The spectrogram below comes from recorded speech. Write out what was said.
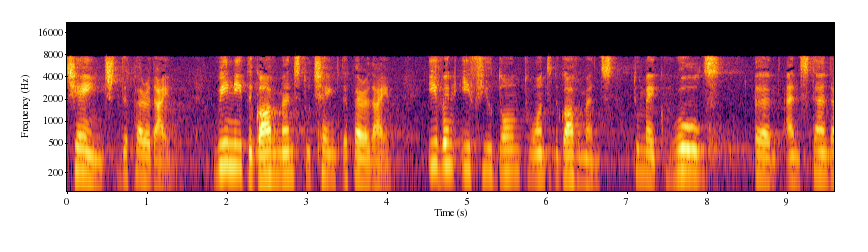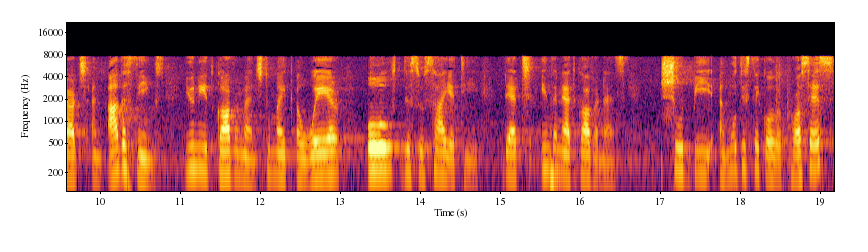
change the paradigm. We need the government to change the paradigm even if you don't want the government to make rules um, and standards and other things, you need governments to make aware all the society that internet governance should be a multi-stakeholder process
